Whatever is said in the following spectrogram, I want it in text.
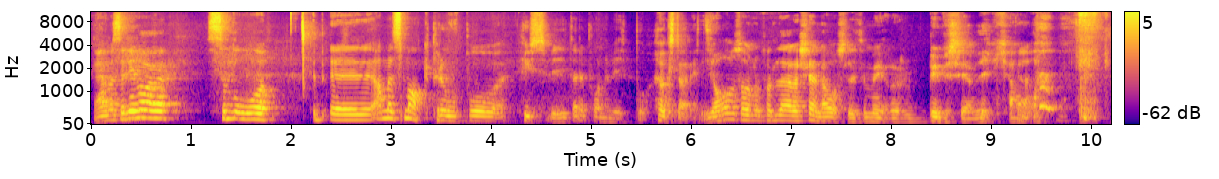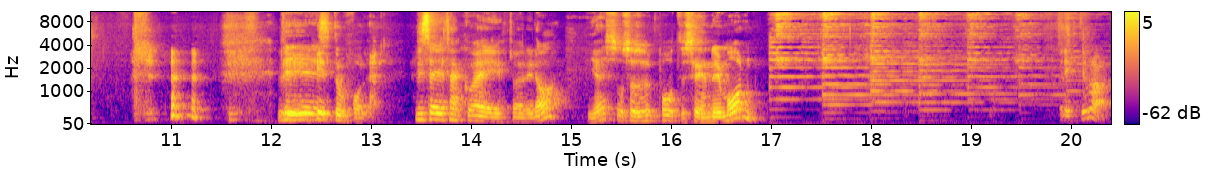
Ja, men så det var små eh, ja, men smakprov på hyss vi hittade på när vi gick på högstadiet. Ja, så har ni fått lära känna oss lite mer och hur busiga vi kan vara. Vi är Vi, helt ofarliga. vi säger tack och hej för idag. Yes, och så på återseende imorgon. Riktigt bra.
